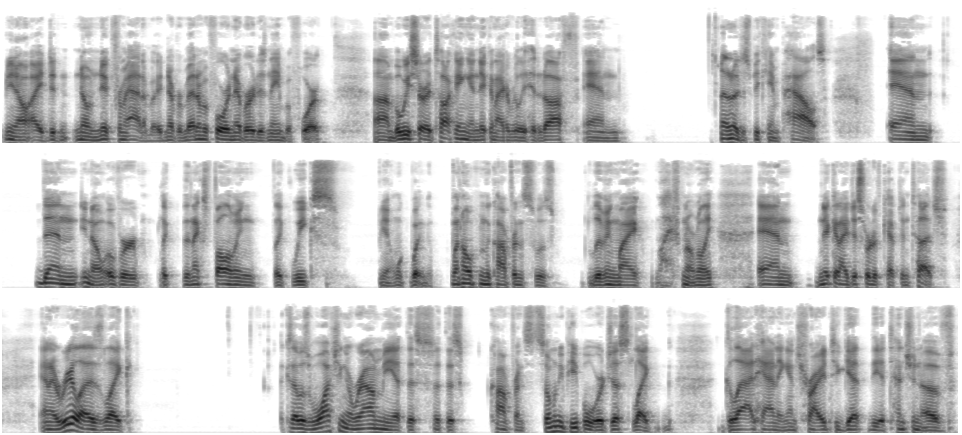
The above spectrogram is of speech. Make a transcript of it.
you know I didn't know Nick from Adam. I'd never met him before, never heard his name before, um, but we started talking, and Nick and I really hit it off, and I don't know, just became pals. And then, you know, over like the next following like weeks, you know, went, went home from the conference, was living my life normally. And Nick and I just sort of kept in touch. And I realized like, because I was watching around me at this, at this conference, so many people were just like glad handing and tried to get the attention of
